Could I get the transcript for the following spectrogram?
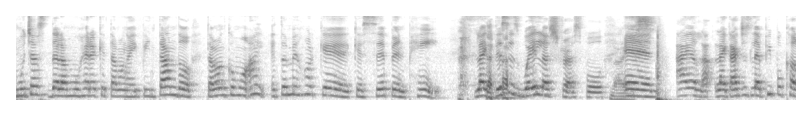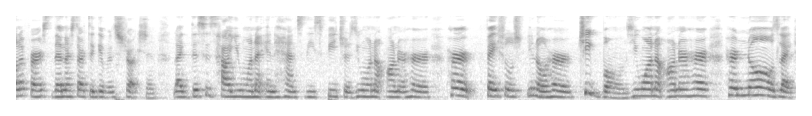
muchas de las mujeres que estaban ahí pintando estaban como, ay, esto es mejor que, que sip and paint. Like, this is way less stressful. Nice. And I, allow, like, I just let people color first, then I start to give instruction. Like, this is how you want to enhance these features. You want to honor her, her facial, you know, her cheekbones. You want to honor her, her nose. Like,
